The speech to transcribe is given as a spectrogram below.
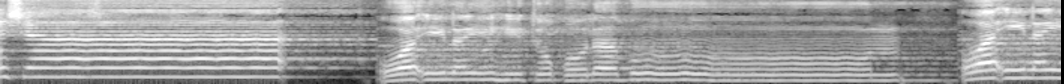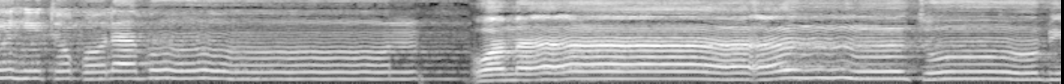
يشاء. وإليه تقلبون. وإليه تقلبون. وما أنت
